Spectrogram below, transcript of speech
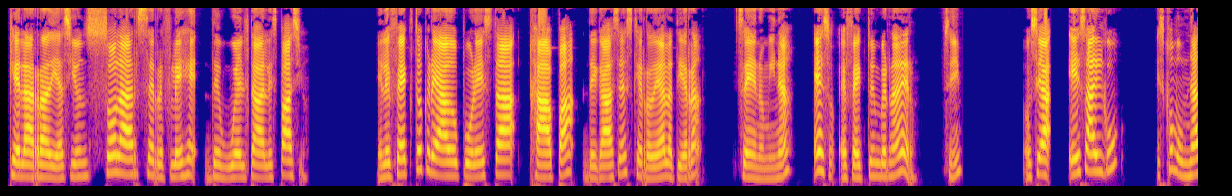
que la radiación solar se refleje de vuelta al espacio. El efecto creado por esta capa de gases que rodea la Tierra se denomina eso, efecto invernadero, ¿sí? O sea, es algo, es como una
